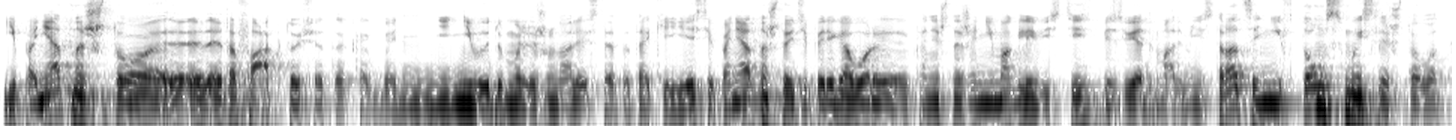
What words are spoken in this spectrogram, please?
И понятно, что э, э, это факт, то есть это как бы не выдумали журналисты, это такие есть. И понятно, что эти переговоры, конечно же, не могли вестись без ведома администрации, не в том смысле, что вот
